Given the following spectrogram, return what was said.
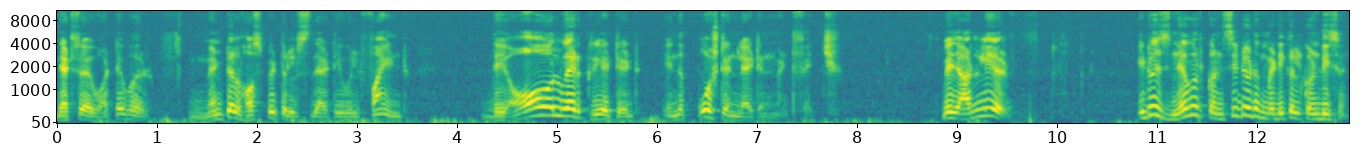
That is why whatever mental hospitals that you will find, they all were created in the post enlightenment phase. Because earlier it was never considered a medical condition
